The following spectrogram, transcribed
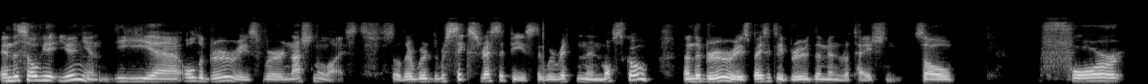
in the Soviet Union, the uh, all the breweries were nationalized. So there were there were six recipes that were written in Moscow, and the breweries basically brewed them in rotation. So for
